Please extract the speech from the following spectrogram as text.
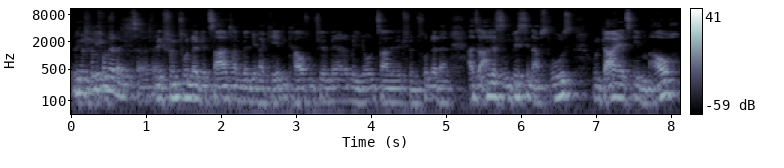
mit 500er gezahlt haben. Mit 500 gezahlt haben, wenn die Raketen kaufen für mehrere Millionen, zahlen mit 500er. Also alles ein bisschen abstrus. Und da jetzt eben auch,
